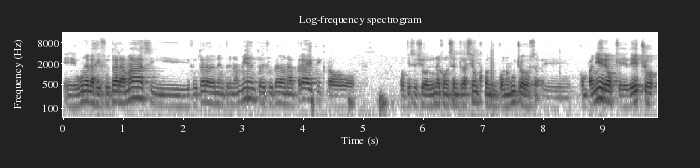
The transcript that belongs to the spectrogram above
eh, uno las disfrutara más y disfrutara de un entrenamiento, disfrutara de una práctica o, qué sé yo, de una concentración con, muchos eh, compañeros, que de hecho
